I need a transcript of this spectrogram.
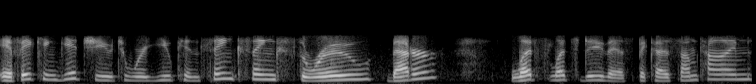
If it can get you to where you can think things through better let's let's do this because sometimes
